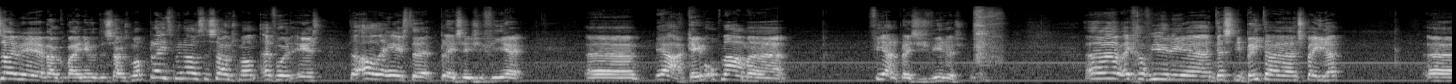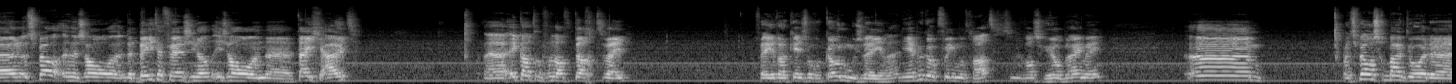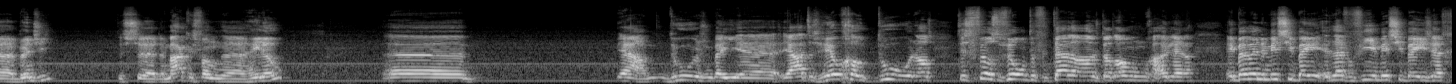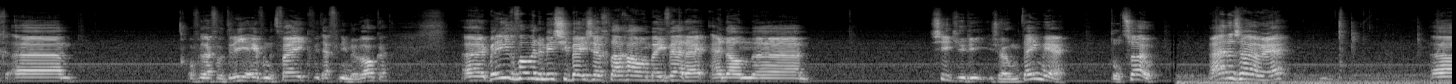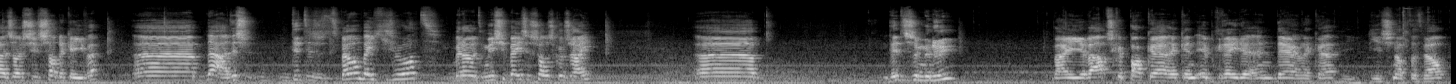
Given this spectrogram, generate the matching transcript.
daar zijn we weer. Welkom bij een nieuwe De Sausman Plays. Mijn naam is De Sausman. En voor het eerst de allereerste PlayStation 4 uh, ja, gameopname via de PlayStation 4 dus. uh, ik ga voor jullie uh, Destiny Beta spelen. het spel is al, de beta versie dan is al een tijdje uit. ik had hem vanaf dag 2. Vanwege dat ik eerst nog een code moest regelen. Die heb ik ook voor iemand gehad. Dus daar was ik heel blij mee. Ehm het spel is gemaakt door uh, Bungie. Dus uh, de makers van uh, Halo. ja, doel is een beetje... ja, het is een heel groot doel. En als, het is veel te veel om te vertellen als ik dat allemaal moet gaan uitleggen. Ik ben met de missie level 4 missie bezig. Ehm, of level 3, een van de twee. Ik weet even niet meer welke. ik ben in ieder geval met de missie bezig. Daar gaan we mee verder. En dan zie ik jullie zo meteen weer. Tot zo. En dan zijn we weer. Zoals je zat ik even. Uh, nou, dus, dit is het spel een beetje zo wat. Ik ben nou met de missie bezig, zoals ik al zei. Uh, dit is een menu. Waar je je wapens kan pakken en kan upgraden en dergelijke. Je snapt het wel.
